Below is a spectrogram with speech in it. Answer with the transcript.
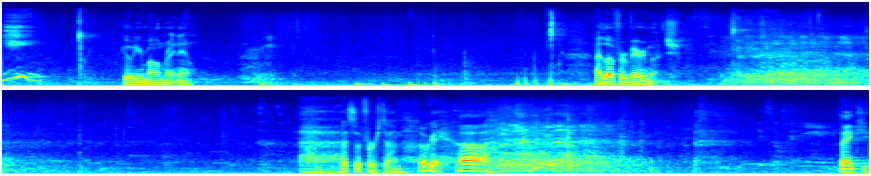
Go to your mom right now. I love her very much. That's the first time. Okay. Uh, thank you.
